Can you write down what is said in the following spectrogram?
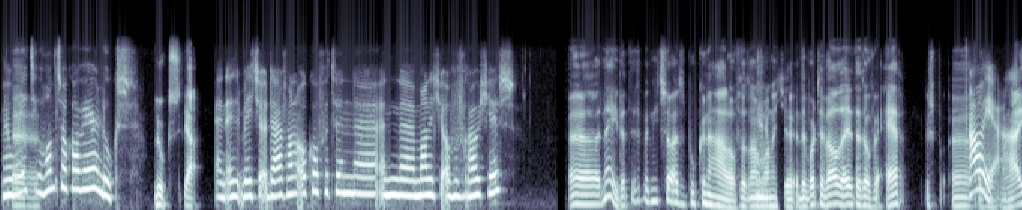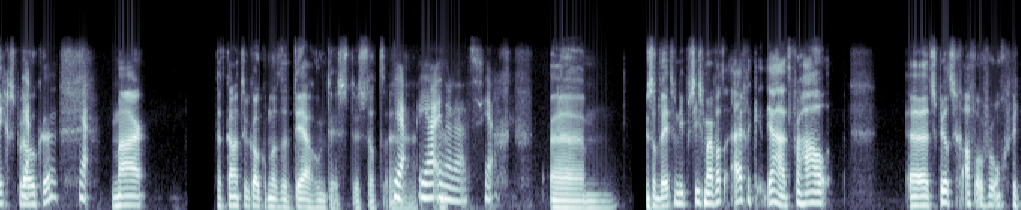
Maar hoe heet eh, die hond ook alweer? Lux. Lux, ja. En weet je daarvan ook of het een, eh, een eh, mannetje of een vrouwtje is? Eh, nee, dat heb ik niet zo uit het boek kunnen halen. Of dat nou een Ja. mannetje. Er wordt er wel de hele tijd over er, eh, Oh, over ja. hij gesproken. Ja. Maar dat kan natuurlijk ook omdat het der hond is. Dus dat, eh, ja, ja, inderdaad. Ja. ehm, dus dat weten we niet precies. Maar wat eigenlijk, ja, het verhaal. Eh, het speelt zich af over ongeveer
